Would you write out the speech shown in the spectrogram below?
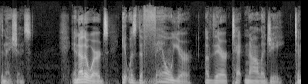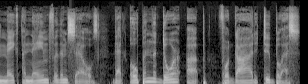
the nations. In other words, it was the failure of their technology to make a name for themselves that opened the door up for God to bless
